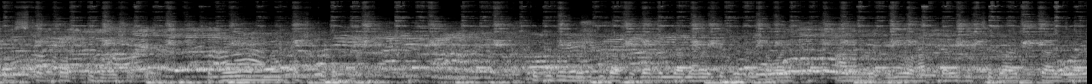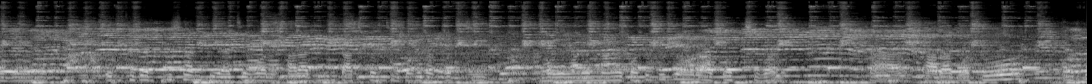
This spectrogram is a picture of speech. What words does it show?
কষ্ট হয় সাথে প্রতিদিন লোক দশ হাজার লোক দেখে সবাই আনন্দ প্রিয় হাত তালি দিচ্ছে, জয় নিতাই, জয় এর থেকে কী শান্তি আছে বল? সারাদিন কাজ করছি সংসার করছি। ভগবানের নামে কতটুকু আমরা করছি বল? সারা বছর অন্তত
